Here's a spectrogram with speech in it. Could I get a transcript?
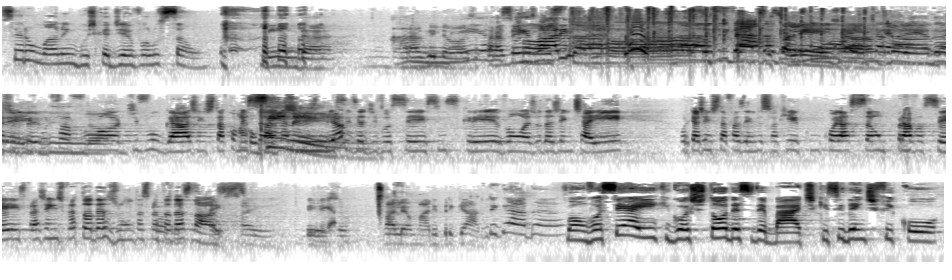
um ser humano em busca de evolução. Linda. Maravilhosa. Parabéns, Mari. Obrigada, adorei, gente. Adorei, adorei. Por favor, divulgar. A gente está começando. A gente precisa de vocês. Se inscrevam, ajuda a gente aí. Porque a gente está fazendo isso aqui com coração para vocês, para a gente, para todas juntas, para todas nós. É isso aí. Beijo. Obrigada. Valeu, Mari. Obrigada. Obrigada. Bom, você aí que gostou desse debate, que se identificou,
